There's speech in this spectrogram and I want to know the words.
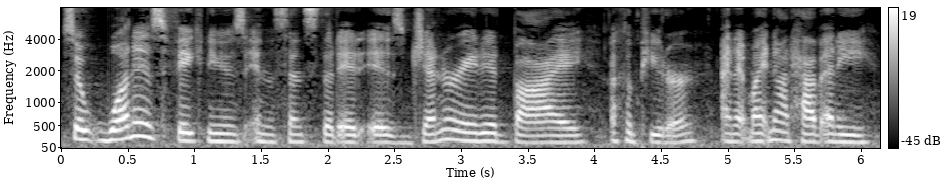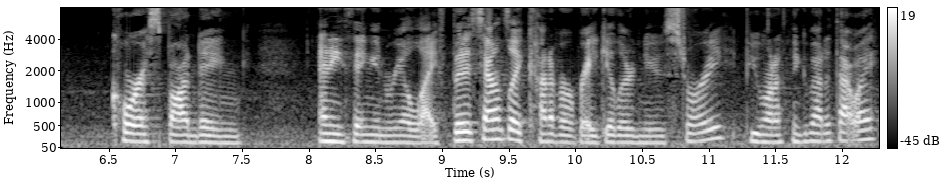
So one is fake news in the sense that it is generated by a computer and it might not have any corresponding anything in real life, but it sounds like kind of a regular news story if you want to think about it that way.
